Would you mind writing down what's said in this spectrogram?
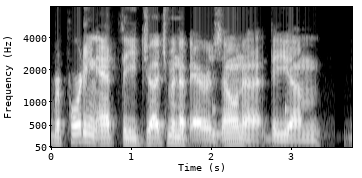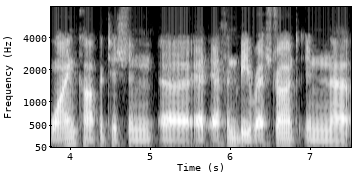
reporting at the Judgment of Arizona, the um, wine competition uh, at F and B Restaurant in uh,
